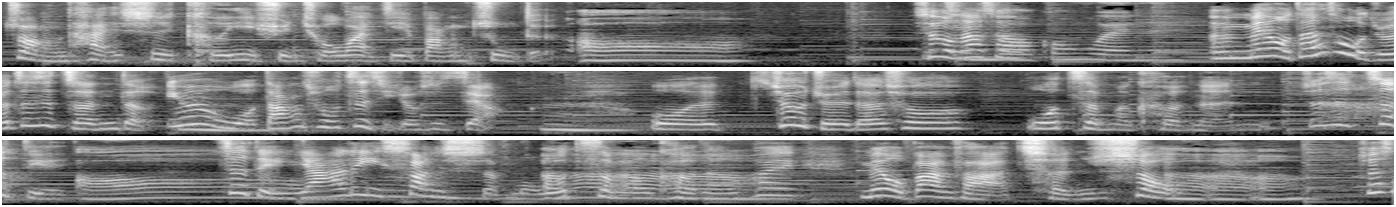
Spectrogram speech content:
状态是可以寻求外界帮助的。哦，所以我那时候恭维呢，嗯，没有，但是我觉得这是真的，因为我当初自己就是这样，嗯，我就觉得说。我怎么可能？就是这点哦，这点压力算什么？我怎么可能会没有办法承受？嗯嗯嗯，就是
